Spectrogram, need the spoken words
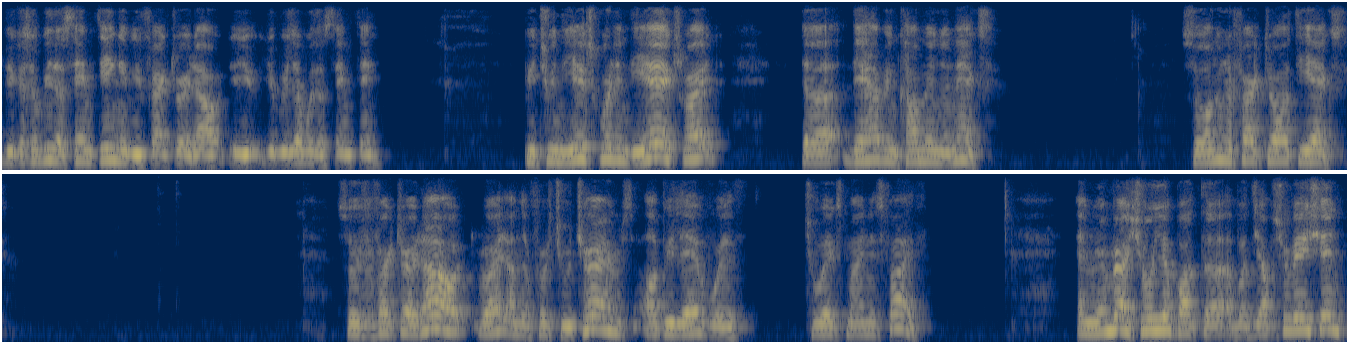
because it'll be the same thing if you factor it out. You, you'll be left with the same thing. Between the x squared and the x, right? The, they have in common an x. So I'm going to factor out the x. So if I factor it out, right, on the first two terms, I'll be left with 2x minus 5. And remember I showed you about the about the observation.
